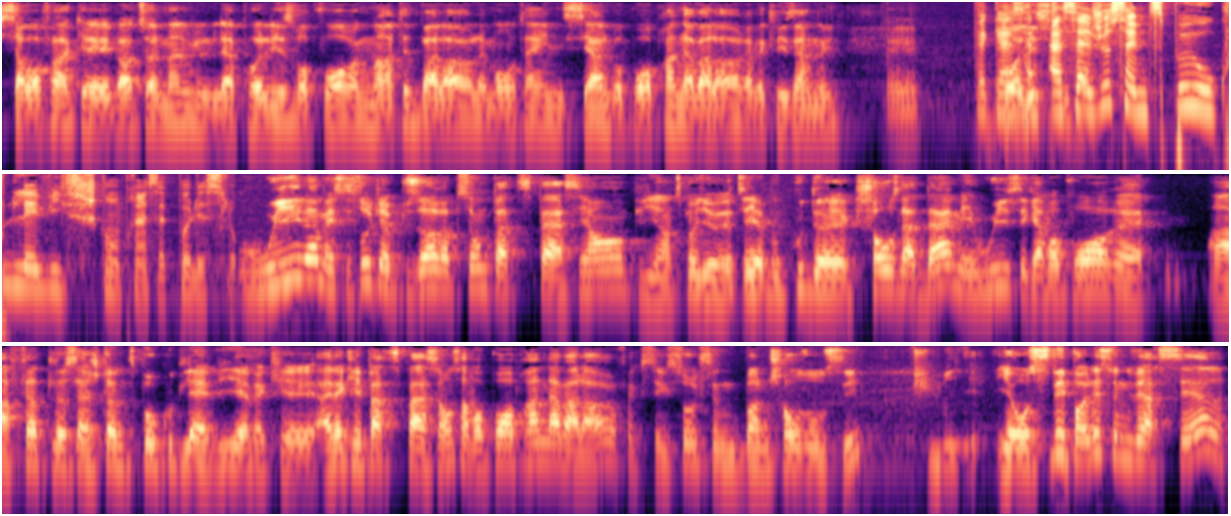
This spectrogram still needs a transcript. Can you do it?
Puis ça va faire qu'éventuellement, la police va pouvoir augmenter de valeur. Le montant initial va pouvoir prendre la valeur avec les années. Euh, fait qu'elle s'ajuste un petit peu au coût de la vie, si je comprends, cette police-là. Oui, là, mais c'est sûr qu'il y a plusieurs options de participation. Puis en tout cas, il y a, il y a beaucoup de choses là-dedans. Mais oui, c'est qu'elle va pouvoir, euh, en fait, là, s'ajuster un petit peu au coût de la vie avec, euh, avec les participations. Ça va pouvoir prendre la valeur. Fait que c'est sûr que c'est une bonne chose aussi. Puis il y a aussi des polices universelles.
